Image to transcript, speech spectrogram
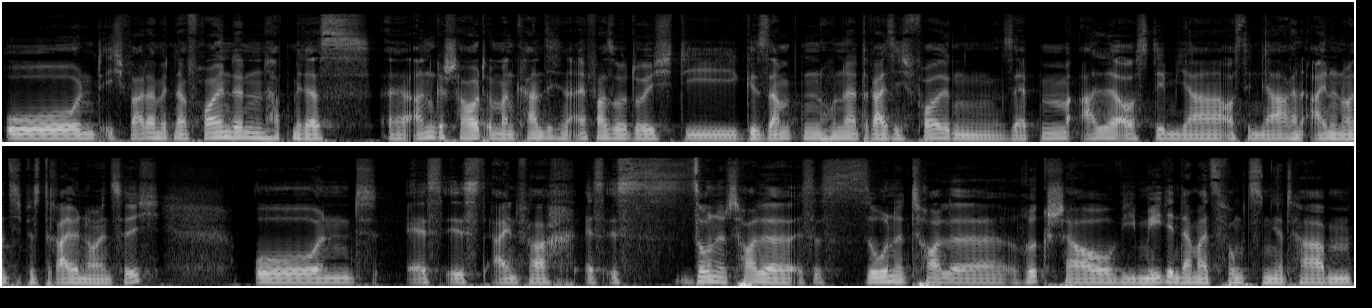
Und ich war da mit einer Freundin, hab mir das äh, angeschaut und man kann sich dann einfach so durch die gesamten 130 Folgen seppen, alle aus dem Jahr, aus den Jahren 91 bis 93. Und es ist einfach, es ist so eine tolle, es ist so eine tolle Rückschau, wie Medien damals funktioniert haben.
